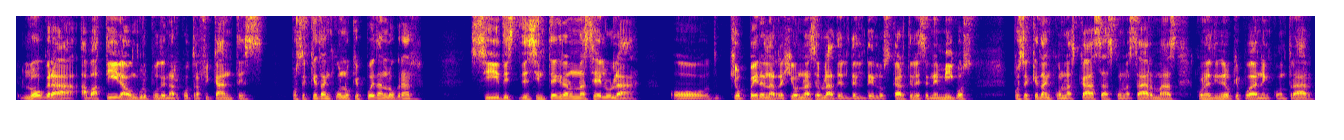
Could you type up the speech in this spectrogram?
logra abatir a un grupo de narcotraficantes, pues se quedan con lo que puedan lograr. Si des desintegran una célula o que opera en la región, una célula de los cárteles enemigos, pues se quedan con las casas, con las armas, con el dinero que puedan encontrar.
